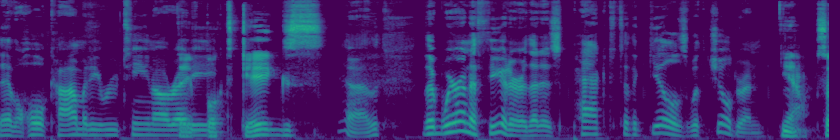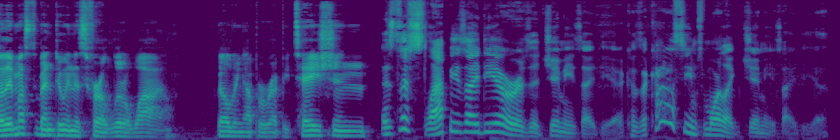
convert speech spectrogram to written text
they have a whole comedy routine already. They've booked gigs. Yeah, th- the, we're in a theater that is packed to the gills with children. Yeah, so they must have been doing this for a little while, building up a reputation. Is this Slappy's idea or is it Jimmy's idea? Because it kind of seems more like Jimmy's idea.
